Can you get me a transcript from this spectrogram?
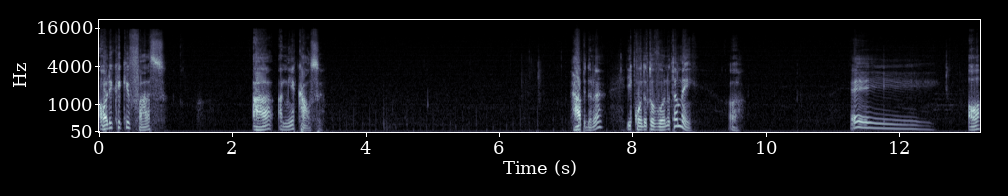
olha o que que faz a, a minha calça. Rápido, né? E quando eu tô voando também. Ó. Ei. Ó.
